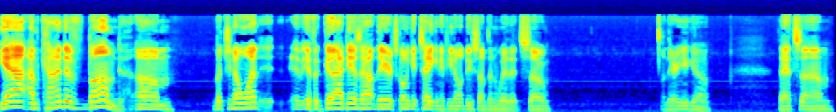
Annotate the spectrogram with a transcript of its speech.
yeah, I'm kind of bummed. Um, but you know what? If, if a good idea is out there, it's going to get taken if you don't do something with it. So there you go. That's um.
